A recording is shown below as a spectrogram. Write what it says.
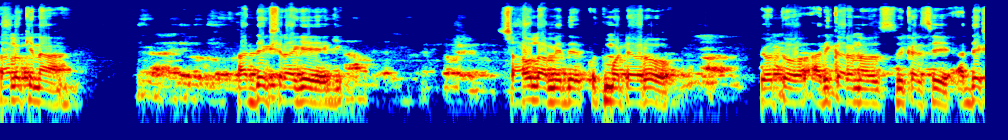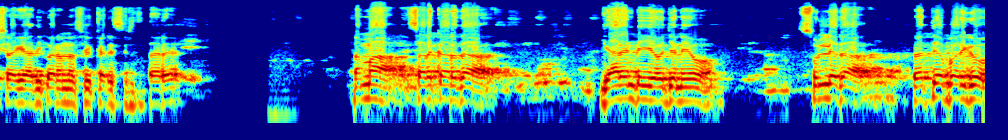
ತಾಲೂಕಿನ ಅಧ್ಯಕ್ಷರಾಗಿ ಶಾಹುಲ್ ಅಹಮದ್ ಕುತ್ಮೋಟೆ ಅವರು ಇವತ್ತು ಅಧಿಕಾರವನ್ನು ಸ್ವೀಕರಿಸಿ, ಅಧ್ಯಕ್ಷರಾಗಿ ಅಧಿಕಾರವನ್ನು ಸ್ವೀಕರಿಸಿರುತ್ತಾರೆ ನಮ್ಮ ಸರ್ಕಾರದ ಗ್ಯಾರಂಟಿ ಯೋಜನೆಯು ಸುಳ್ಯದ ಪ್ರತಿಯೊಬ್ಬರಿಗೂ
